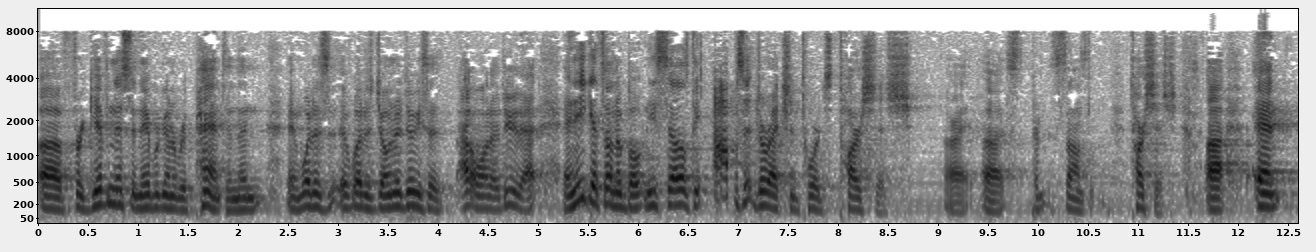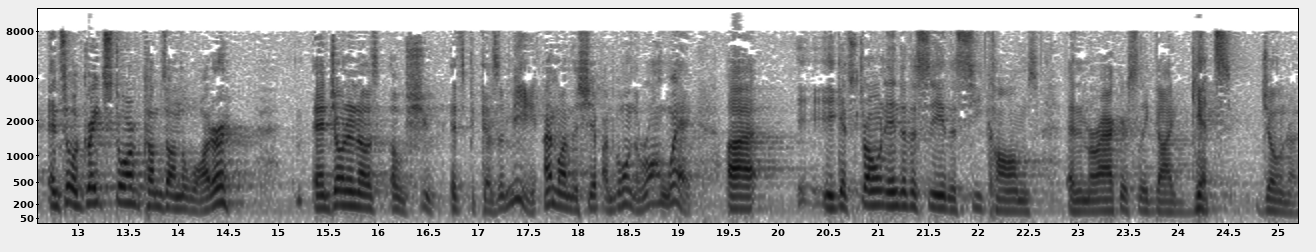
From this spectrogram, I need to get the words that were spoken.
uh, forgiveness, and they were going to repent. And then, and what, is, what does Jonah do? He says, "I don't want to do that," and he gets on a boat and he sails the opposite direction towards Tarshish. All right, uh, sounds Tarshish, uh, and and so a great storm comes on the water, and Jonah knows, oh shoot, it's because of me. I'm on the ship. I'm going the wrong way. Uh, he gets thrown into the sea, the sea calms, and miraculously God gets Jonah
